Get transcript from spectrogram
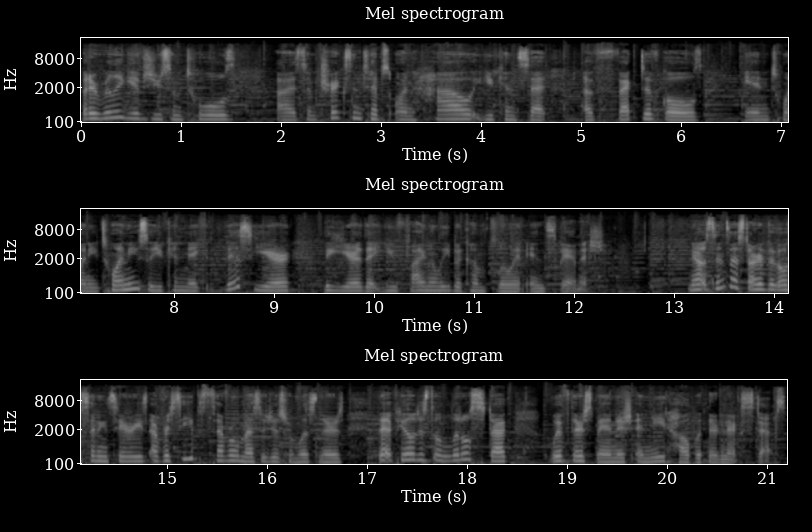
but it really gives you some tools uh, some tricks and tips on how you can set effective goals in 2020 so you can make this year the year that you finally become fluent in Spanish. Now, since I started the goal setting series, I've received several messages from listeners that feel just a little stuck with their Spanish and need help with their next steps.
